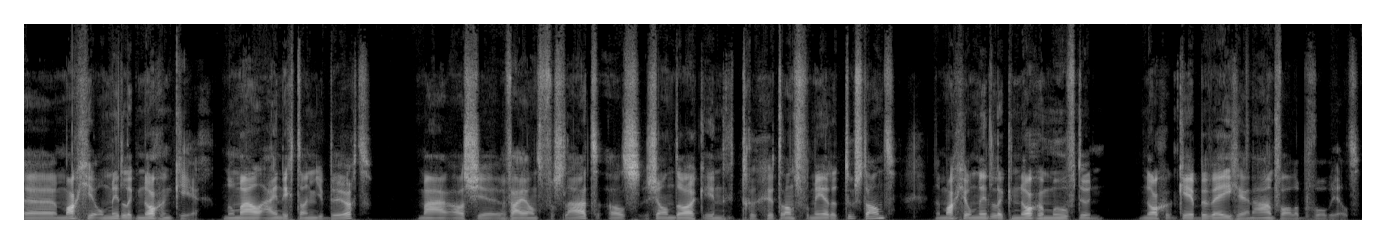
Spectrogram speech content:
uh, mag je onmiddellijk nog een keer. Normaal eindigt dan je beurt. Maar als je een vijand verslaat als Jean d'Arc in getransformeerde toestand, dan mag je onmiddellijk nog een move doen. Nog een keer bewegen en aanvallen bijvoorbeeld.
